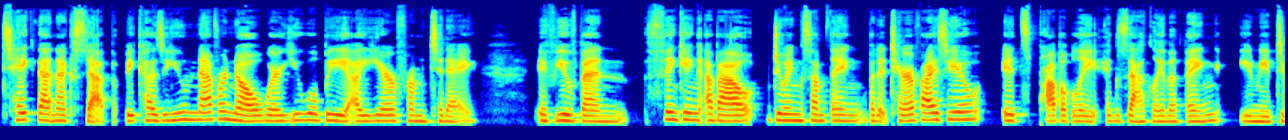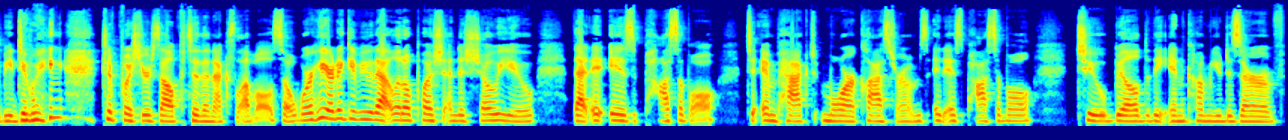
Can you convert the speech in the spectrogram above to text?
Take that next step because you never know where you will be a year from today. If you've been thinking about doing something, but it terrifies you, it's probably exactly the thing you need to be doing to push yourself to the next level. So we're here to give you that little push and to show you that it is possible to impact more classrooms. It is possible to build the income you deserve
